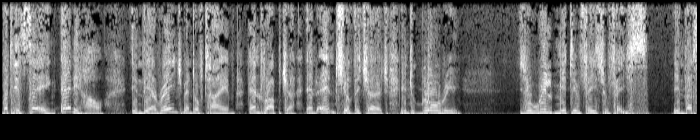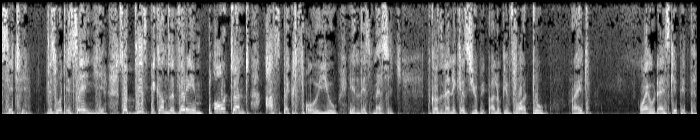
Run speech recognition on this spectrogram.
But he's saying, anyhow, in the arrangement of time and rapture and entry of the church into glory, you will meet him face to face in that city. This is what he's saying here. So this becomes a very important aspect for you in this message. Because in any case, you people are looking forward to, right? Why would I skip it then?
